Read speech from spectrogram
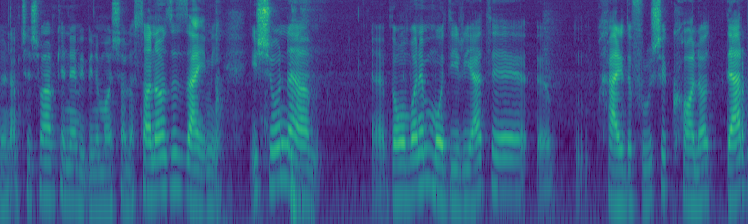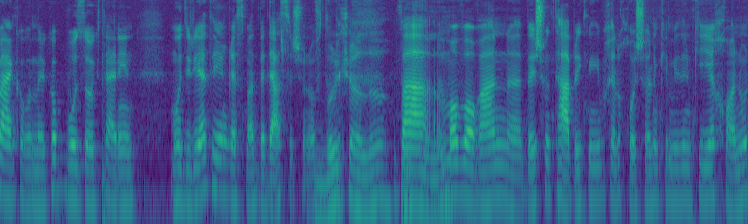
ببینم چشم هم که نمی‌بینه ماشاءالله. ساناز زعیمی ایشون به عنوان مدیریت خرید و فروش کالا در بانک آف امریکا بزرگترین مدیریت این قسمت به دستشون افتاده باریکلا و. ما واقعا بهشون تبریک میگیم خیلی خوشحالیم که می‌دونیم که یه خانون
